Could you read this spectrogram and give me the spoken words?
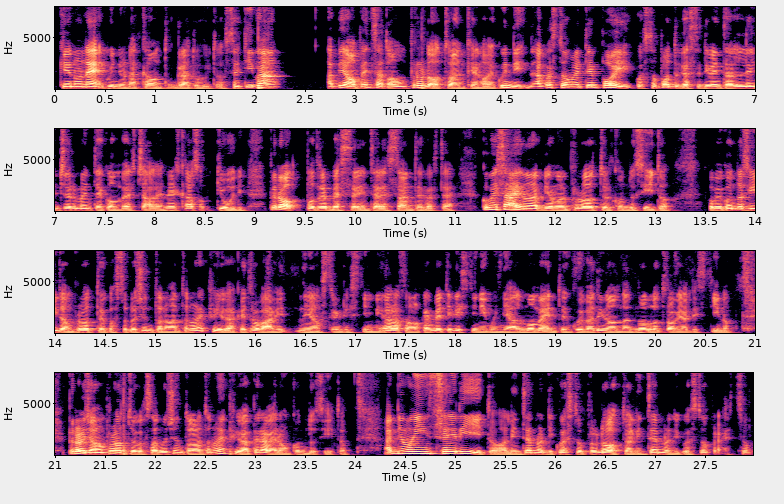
che non è quindi un account gratuito. Se ti va, abbiamo pensato a un prodotto anche noi, quindi da questo momento in poi questo podcast diventa leggermente commerciale, nel caso chiudi, però potrebbe essere interessante per te. Come sai noi abbiamo il prodotto il condosito, come condosito è un prodotto che costa 299 più IVA che trovavi nei nostri listini, ora sono cambiati i listini quindi al momento in cui vado in onda non lo trovi al listino, però diciamo un prodotto che costa 299 più IVA per avere un condosito. Abbiamo inserito all'interno di questo prodotto, all'interno di questo prezzo,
